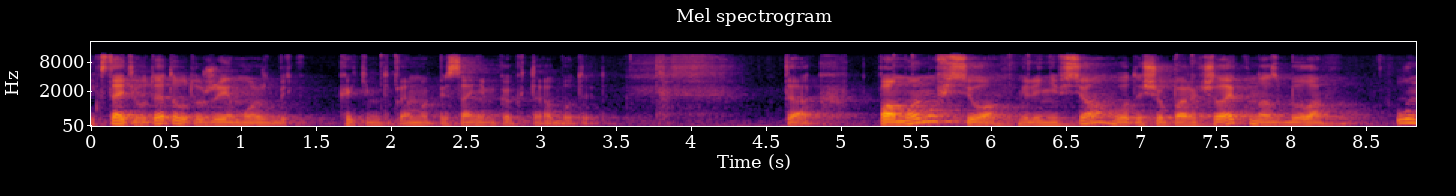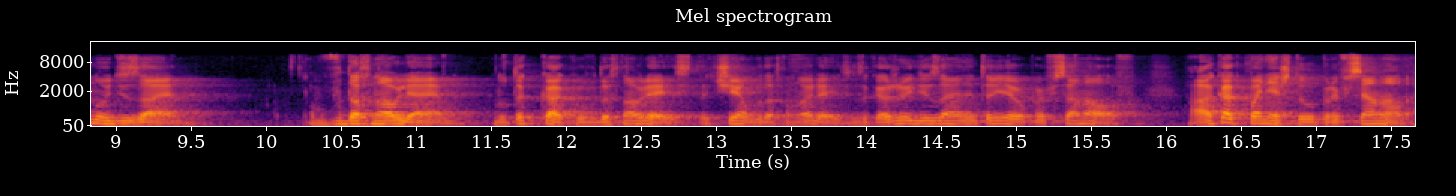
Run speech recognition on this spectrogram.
И, кстати, вот это вот уже может быть каким-то прям описанием, как это работает. Так, по-моему, все. Или не все. Вот еще пару человек у нас было. Uno Design. Вдохновляем. Ну так как вы вдохновляете-то? Чем вдохновляете? Закажи дизайн интерьера профессионалов. А как понять, что вы профессионалы?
